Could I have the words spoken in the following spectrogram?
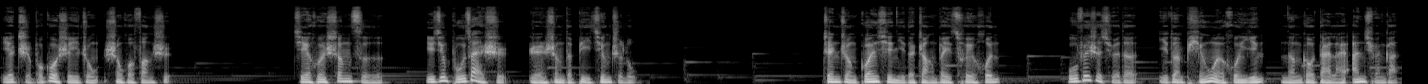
也只不过是一种生活方式。结婚生子已经不再是人生的必经之路。真正关心你的长辈催婚，无非是觉得一段平稳婚姻能够带来安全感。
